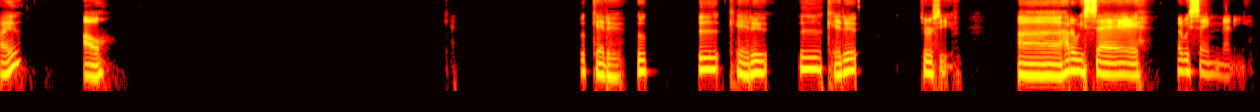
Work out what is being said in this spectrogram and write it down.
Ayu? Ow. Ukeru. Ukeru. Ukeru. To receive. Uh, how do we say? How do we say many?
